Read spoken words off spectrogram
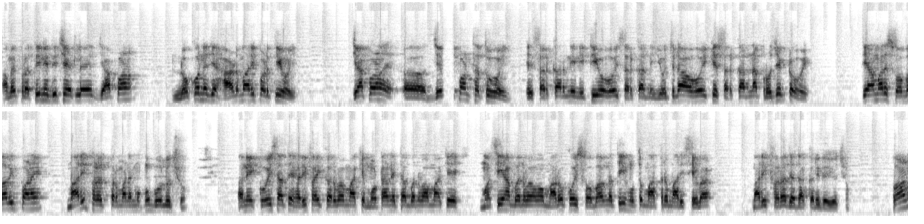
અમે પ્રતિનિધિ છે એટલે જ્યાં પણ લોકોને જે હાડમારી પડતી હોય, જ્યાં પણ જે પણ થતું હોય, એ સરકારની નીતિઓ હોય, સરકારની યોજનાઓ હોય કે સરકારના પ્રોજેક્ટો હોય, ત્યાં અમારે સ્વાભાવિકપણે મારી ફરજ પ્રમાણે હું બોલું છું. અને કોઈ સાથે હરીફાઈ કરવામાં કે મોટા નેતા બનવામાં કે મસીહા બનવામાં મારો કોઈ સ્વભાવ નથી, હું તો માત્ર મારી સેવા, મારી ફરજ અદા કરી રહ્યો છું. પણ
